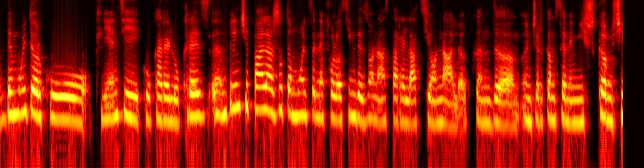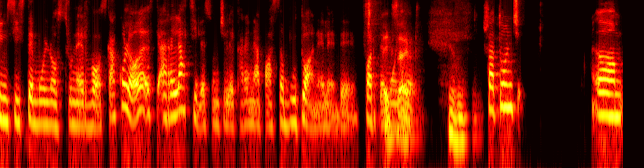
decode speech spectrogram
de multe ori cu clienții cu care lucrez, în principal ajută mult să ne folosim de zona asta relațională, când uh, încercăm să ne mișcăm și în sistemul nostru nervos. Că acolo astea, relațiile sunt cele care ne apasă butoanele de foarte exact. multe ori. și atunci, um,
